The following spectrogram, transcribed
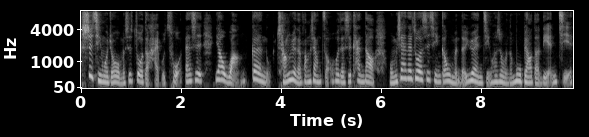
事情我觉得我们是做的还不错，但是要往更长远的方向走，或者是看到我们现在在做的事情跟我们的愿景或是我们的目标的连接，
